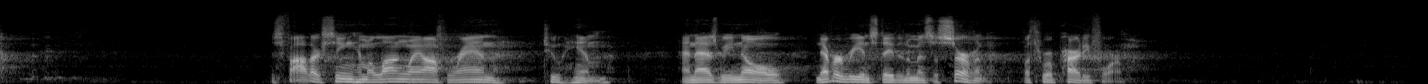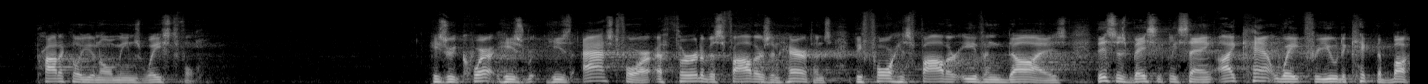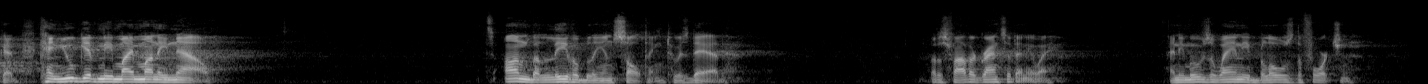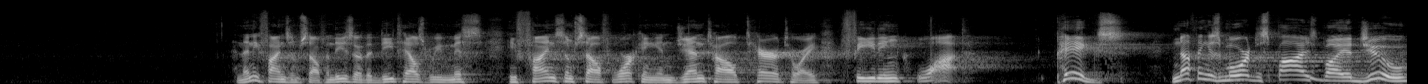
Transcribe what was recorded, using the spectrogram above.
His father, seeing him a long way off, ran to him, and as we know, never reinstated him as a servant, but threw a party for him. Prodigal, you know, means wasteful. He's, requir- he's, he's asked for a third of his father's inheritance before his father even dies. This is basically saying, I can't wait for you to kick the bucket. Can you give me my money now? It's unbelievably insulting to his dad. But his father grants it anyway. And he moves away and he blows the fortune. And then he finds himself, and these are the details we miss, he finds himself working in Gentile territory, feeding what? Pigs. Nothing is more despised by a Jew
